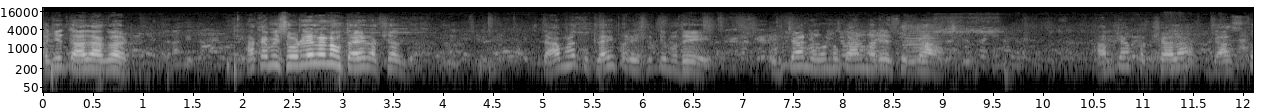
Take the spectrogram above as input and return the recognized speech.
अजित दादा गट हा काय मी सोडलेला नव्हता हे लक्षात घ्या. त्यामुळे कुठल्याही परिस्थितीमध्ये पुढच्या निवडणुकांमध्ये सुद्धा आमच्या पक्षाला जास्त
